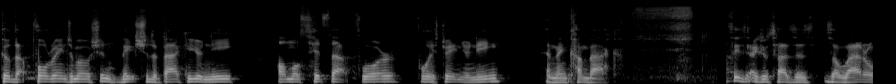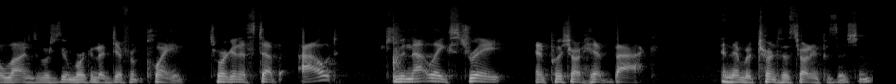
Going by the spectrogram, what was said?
Build that full range of motion. Make sure the back of your knee almost hits that floor. Fully straighten your knee and then come back. These exercises is a lateral lunge, which is going to work in a different plane. So we're going to step out, keeping that leg straight, and push our hip back, and then return to the starting position.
